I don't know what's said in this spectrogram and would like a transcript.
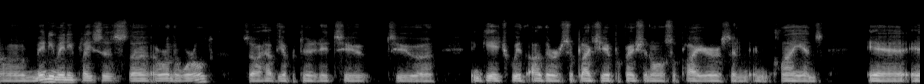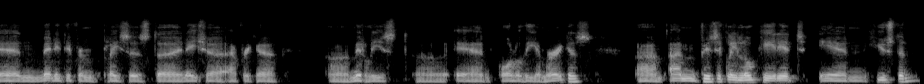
many, many places around the world. So I have the opportunity to to uh, engage with other supply chain professionals, suppliers, and, and clients in, in, many different places uh, in Asia, Africa, uh, Middle East, uh, and all of the Americas. Um, I'm physically located in Houston,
